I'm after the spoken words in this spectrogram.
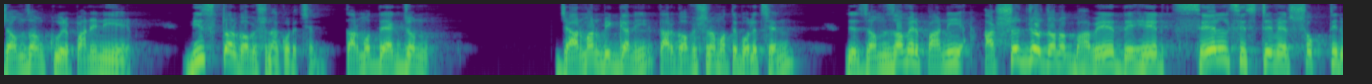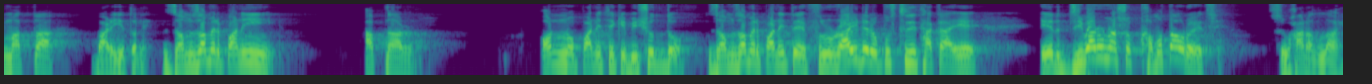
জমজম কুয়ের পানি নিয়ে বিস্তর গবেষণা করেছেন। তার মধ্যে একজন জার্মান বিজ্ঞানী তার গবেষণা মতে বলেছেন যে জমজমের পানি আশ্চর্যজনকভাবে দেহের সেল সিস্টেমের শক্তির মাত্রা বাড়িয়ে তোলে। জমজমের পানি আপনার অন্য পানি থেকে বিশুদ্ধ। জমজমের পানিতে ফ্লোরাইডের উপস্থিতি থাকা এ এর জীবাণুনাশক ক্ষমতাও রয়েছে। সুহান আল্লাহ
